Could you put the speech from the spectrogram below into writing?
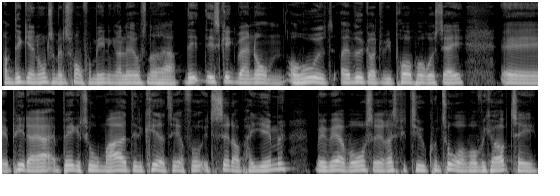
om det giver nogen som helst form for mening at lave sådan noget her. Det, det skal ikke være normen overhovedet, og jeg ved godt, at vi prøver på at ryste jer af. Øh, Peter og jeg er begge to meget dedikeret til at få et setup herhjemme, med hver vores øh, respektive kontorer, hvor vi kan optage.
